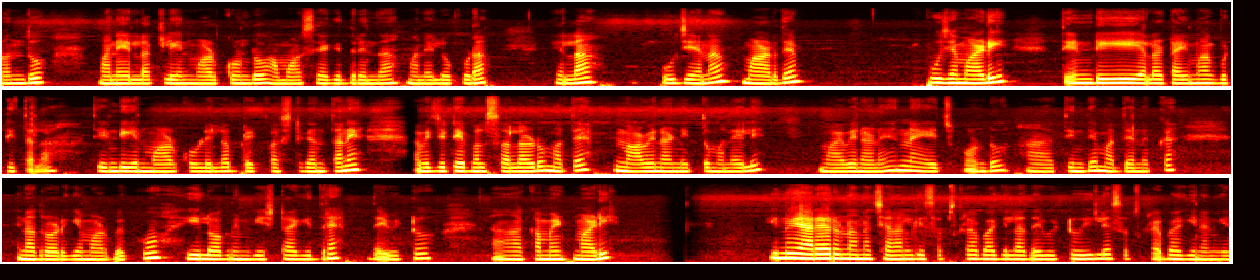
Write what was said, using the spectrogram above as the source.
ಬಂದು ಮನೆಯೆಲ್ಲ ಕ್ಲೀನ್ ಮಾಡಿಕೊಂಡು, ಅಮಾವಾಸ್ಯೆ ಆಗಿದ್ದರಿಂದ ಮನೇಲೂ ಕೂಡ ಎಲ್ಲ ಪೂಜೆಯನ್ನು ಮಾಡಿದೆ. ಪೂಜೆ ಮಾಡಿ ತಿಂಡಿ ಎಲ್ಲ ಟೈಮ್ ಆಗಿಬಿಟ್ಟಿತ್ತಲ್ಲ, ತಿಂಡಿ ಏನು ಮಾಡ್ಕೊಳ್ಳಿಲ್ಲ ಬ್ರೇಕ್ಫಾಸ್ಟ್ಗೆ ಅಂತಲೇ ವೆಜಿಟೇಬಲ್ ಸಲಾಡು ಮತ್ತು ಮಾವಿನ ಹಣ್ಣಿತ್ತು ಮನೆಯಲ್ಲಿ. ಮಾವಿನ ಹಣ್ಣನ್ನು ಹೆಚ್ಕೊಂಡು ತಿಂದೆ ಮಧ್ಯಾಹ್ನಕ್ಕೆ. ಏನಾದರೂ ಅಡುಗೆ ಮಾಡಬೇಕು. ಈ ಲಾಗ್ ನಿಮಗೆ ಇಷ್ಟ ಆಗಿದ್ದರೆ ದಯವಿಟ್ಟು ಕಮೆಂಟ್ ಮಾಡಿ. ಇನ್ನು ಯಾರ್ಯಾರು ನನ್ನ ಚಾನಲ್ಗೆ ಸಬ್ಸ್ಕ್ರೈಬ್ ಆಗಿಲ್ಲ, ದಯವಿಟ್ಟು ಇಲ್ಲೇ ಸಬ್ಸ್ಕ್ರೈಬ್ ಆಗಿ ನನಗೆ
